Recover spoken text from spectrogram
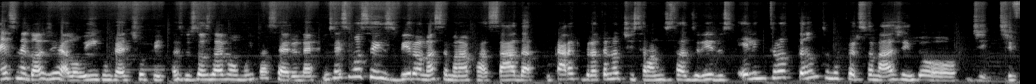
Esse negócio de Halloween com ketchup, as pessoas levam muito a sério, né? Não sei se vocês viram na semana passada, o cara que virou até notícia lá nos Estados Unidos, ele entrou tanto no personagem do de, de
